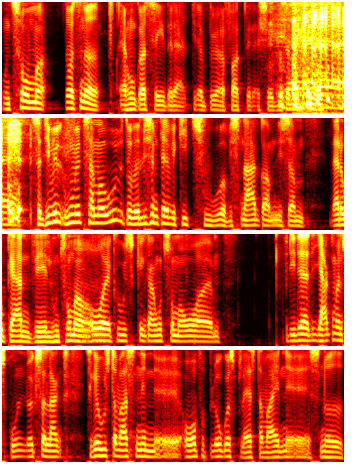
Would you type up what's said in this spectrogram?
hun tog mig, det var sådan noget, ja, hun kan godt se det der, de der bøger, fuck det der shit. Så, så de ville, hun ville tage mig ud, du ved, ligesom det der, vi gik ture, og vi snakkede om, ligesom, hvad du gerne vil. Hun tog mig Mm. over, jeg kan huske en gang, hun tog mig over, øh, fordi det der Jagtmandsskolen lå ikke så langt, så kan jeg huske, der var sådan en, øh, over på Blågårdsplads, der var en øh, sådan noget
